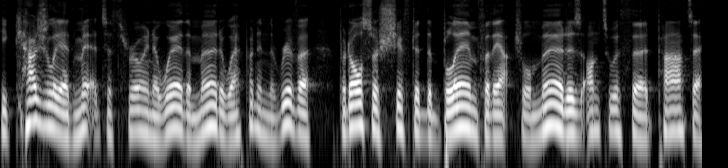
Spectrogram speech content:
He casually admitted to throwing away the murder weapon in the river, but also shifted the blame for the actual murders onto a third party.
